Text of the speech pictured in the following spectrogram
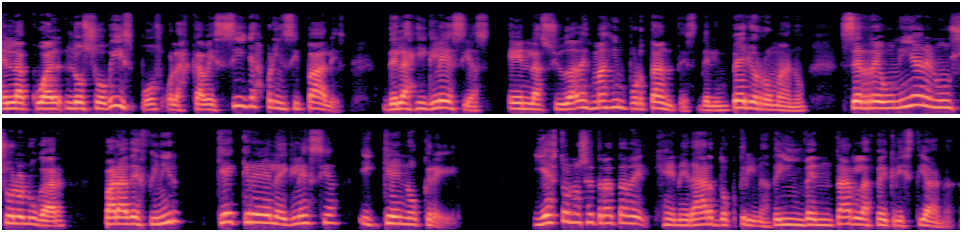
en la cual los obispos o las cabecillas principales de las iglesias en las ciudades más importantes del imperio romano se reunían en un solo lugar para definir qué cree la iglesia y qué no cree. Y esto no se trata de generar doctrinas, de inventar la fe cristiana,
